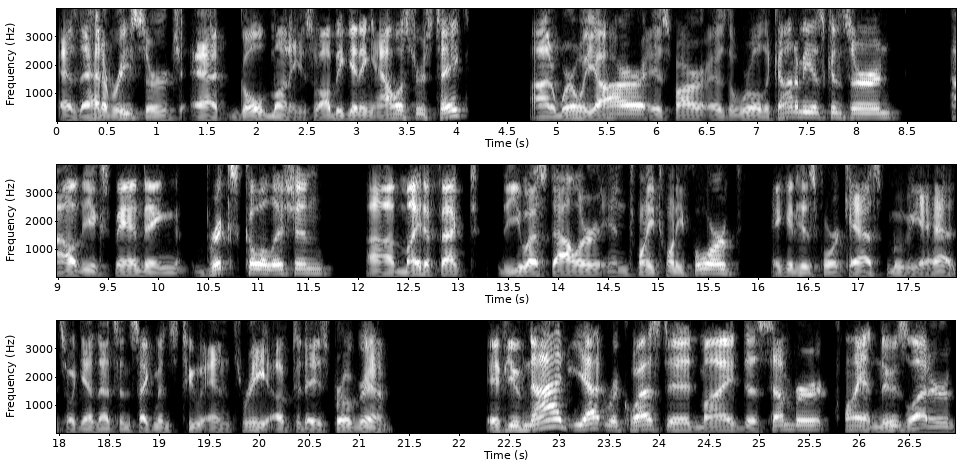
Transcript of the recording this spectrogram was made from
as the head of research at Gold Money. So I'll be getting Alasdair's take on where we are as far as the world economy is concerned, how the expanding BRICS coalition uh, might affect the U.S. dollar in 2024 and get his forecast moving ahead. So again, that's in segments two and three of today's program. If you've not yet requested my December client newsletter,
